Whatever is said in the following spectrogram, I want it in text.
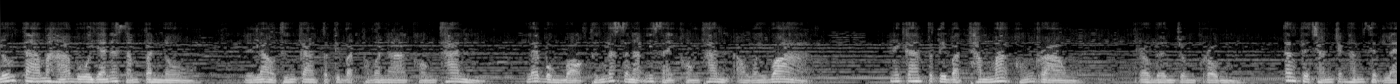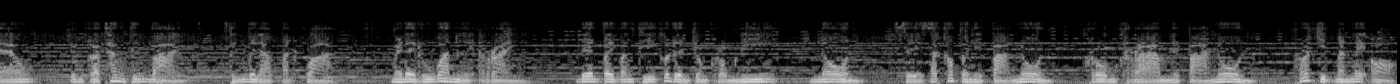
หลวงตามหาบัวยานสัมปันโนได้เล่าถึงการปฏิบัติภาวนาของท่าน และบ่งบอกถึงลักษณะนิสัยของท่านเอาไว้ว่า ในการปฏิบัติธรรมะของเรา เราเดินจงกรม ตั้งแต่ฉันจังหันเสร็จแล้ว จนกระทั่งถึงบ่าย ถึงเวลาปัดกวาด ไม่ได้รู้ว่าเหนื่อยอะไร เดินไปบางทีก็เดินจงกรมนี้ โน่นเสซักเข้าไปในป่าโน่น โครมครามในป่าโน่น เพราะจิตมันไม่ออก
